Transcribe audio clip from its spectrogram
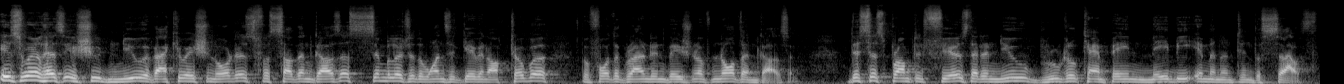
Israel has issued new evacuation orders for southern Gaza, similar to the ones it gave in October before the ground invasion of northern Gaza. This has prompted fears that a new brutal campaign may be imminent in the south.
